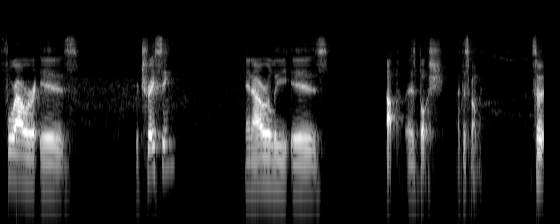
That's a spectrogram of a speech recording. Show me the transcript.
Four hour is retracing and hourly is up, is bullish at this moment. So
